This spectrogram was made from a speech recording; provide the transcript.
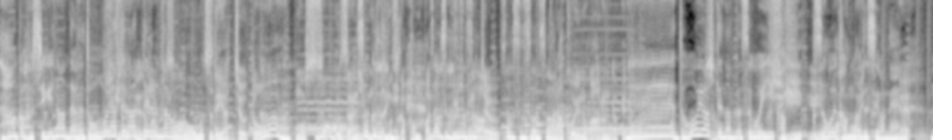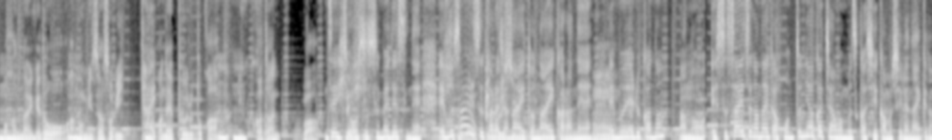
なんか不思議なんだよね。どうやってなってるんだ不思議よね普通のろおむつでやっちゃうと、う。うん。もう即座にもうおむつがパンパンになそうって苦しそうそうそくなっちゃうう。そうそうそうそう。からこういうのがあるんだけど、どうやってなったすごいいいかすごい加工ですよね。わかんない。けど、うん。あの、水遊びはいと。かね、プールとか行く方は、ぜひおすすめですね。M サイズからじゃないとないからね。うん ML かな？あの、S サイズがないから本当に赤ちゃんは難しいかもしれないけど、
